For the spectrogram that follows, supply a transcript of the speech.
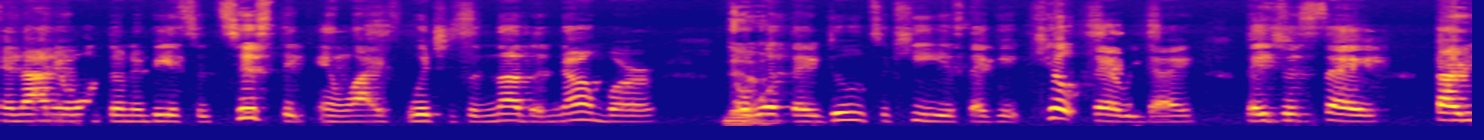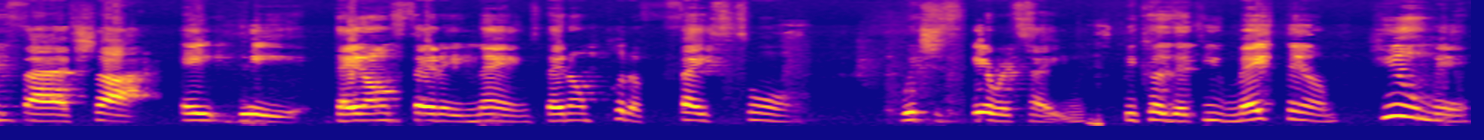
And I didn't want them to be a statistic in life, which is another number yeah, what they do to kids that get killed every day. They just say 35 shot, eight dead. they don't say their names. They don't put a face to them, which is irritating. Because if you make them human,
